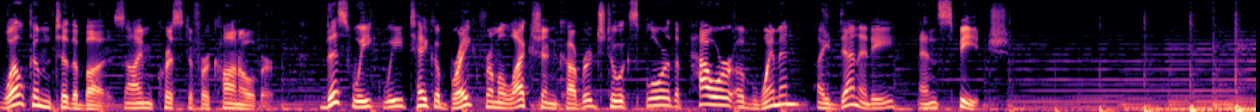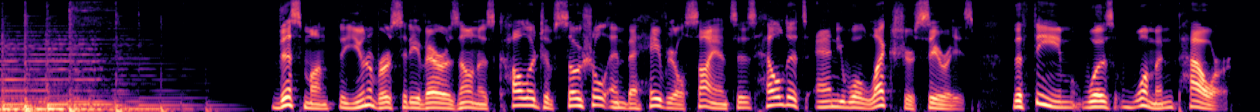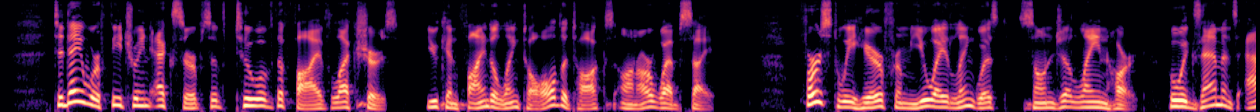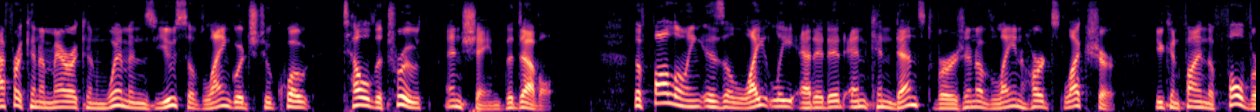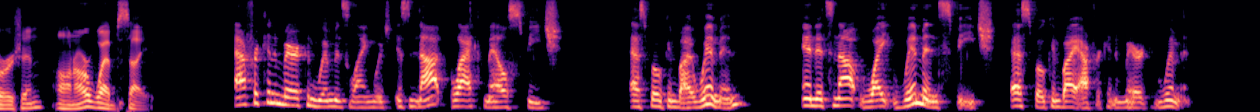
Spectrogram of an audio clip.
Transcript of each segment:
Welcome to The Buzz. I'm Christopher Conover. This week, we take a break from election coverage to explore the power of women, identity, and speech. This month, the University of Arizona's College of Social and Behavioral Sciences held its annual lecture series. The theme was Woman Power. Today, we're featuring excerpts of two of the five lectures. You can find a link to all the talks on our website. First, we hear from UA linguist Sonja Lanehart, who examines African American women's use of language to, quote, tell the truth and shame the devil. The following is a lightly edited and condensed version of Lanehart's lecture. You can find the full version on our website. African American women's language is not black male speech as spoken by women, and it's not white women's speech as spoken by African American women.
